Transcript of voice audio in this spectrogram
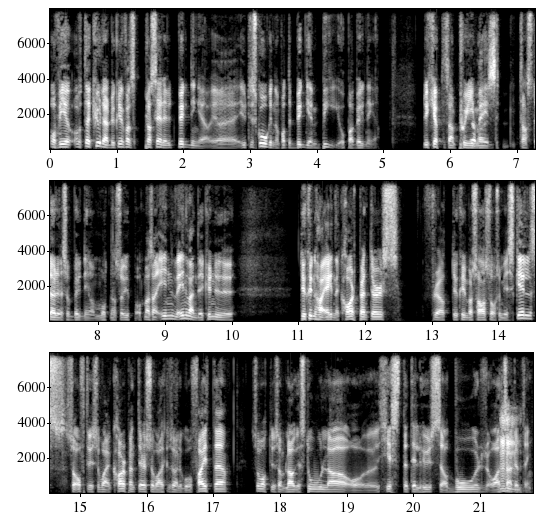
og, vi, og det kule er at du kunne faktisk plassere ut bygninger eh, ute i skogen og på en måte bygge en by opp av bygninger. Du kjøpte sånn pre-made sånn størrelse på bygninga måten den så ut på. Men sånn innvendig kunne du Du kunne ha egne carpenters, for at du kunne bare ha så og så mye skills. Så ofte hvis du var en carpenter, så var du ikke så veldig god å fighte. Så måtte du sånn, lage stoler og kiste til huset og bord og alt sånt. Mm. ting.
